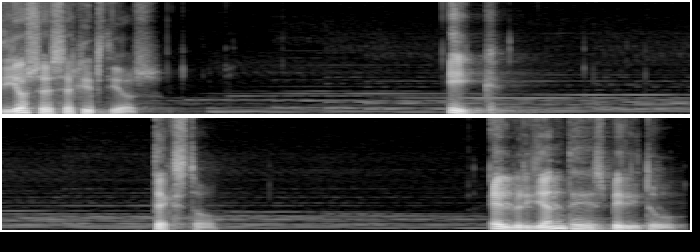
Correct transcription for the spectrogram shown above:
Dioses egipcios. Ik. Texto. El brillante espíritu,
